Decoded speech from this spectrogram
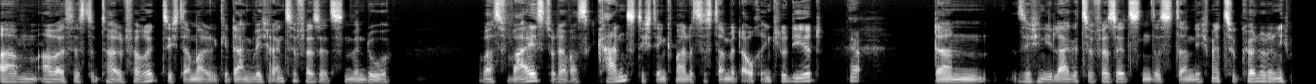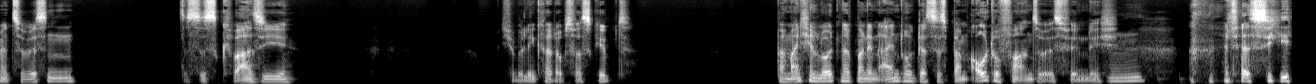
ähm, aber es ist total verrückt, sich da mal gedanklich reinzuversetzen, wenn du was weißt oder was kannst. Ich denke mal, das ist damit auch inkludiert. Ja. Dann sich in die Lage zu versetzen, das dann nicht mehr zu können oder nicht mehr zu wissen, das ist quasi, ich überlege gerade, ob es was gibt. Bei manchen Leuten hat man den Eindruck, dass es beim Autofahren so ist, finde ich. Mhm. Dass sie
